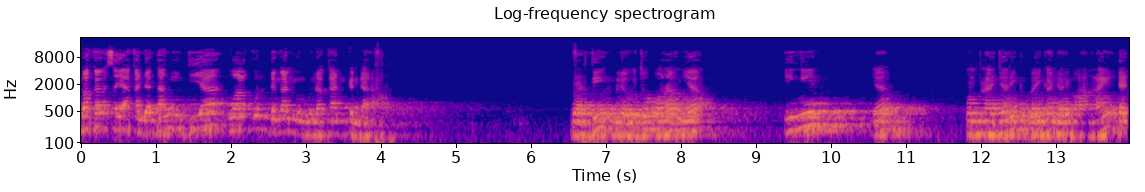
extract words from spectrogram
maka saya akan datangi dia walaupun dengan menggunakan kendaraan. Berarti beliau itu orang yang ingin ya mempelajari kebaikan dari orang lain dan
